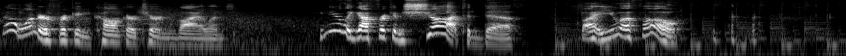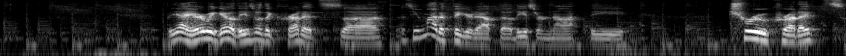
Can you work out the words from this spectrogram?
No wonder frickin' Conker turned violent. He nearly got frickin' shot to death by a UFO. But yeah, here we go. These are the credits. Uh, as you might have figured out, though, these are not the true credits.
